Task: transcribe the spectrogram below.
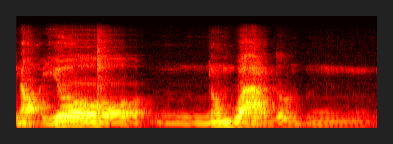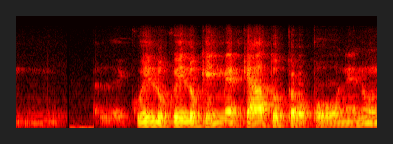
no, io non guardo quello, quello, che il mercato propone, non,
